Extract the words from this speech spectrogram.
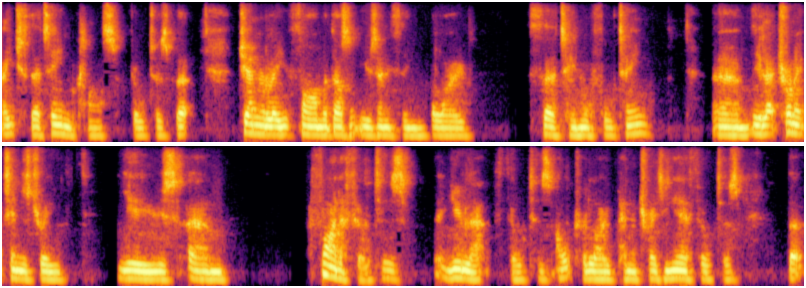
H13 class filters, but generally pharma doesn't use anything below 13 or 14. Um, the electronics industry use um, finer filters ULPA filters, ultra low penetrating air filters, but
